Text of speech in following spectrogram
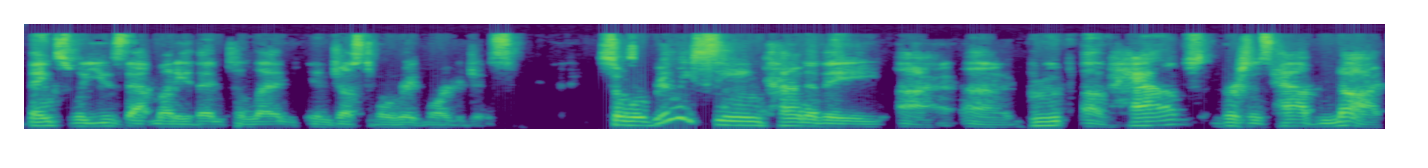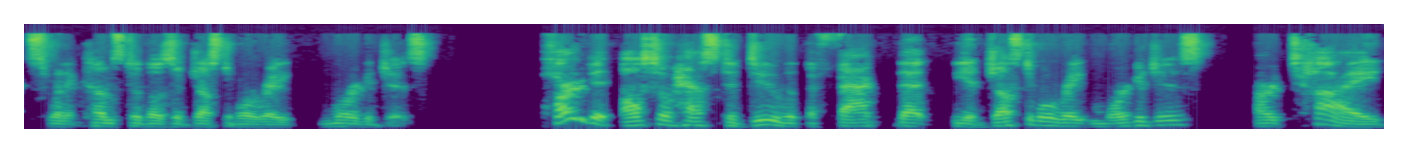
Banks will use that money then to lend in adjustable rate mortgages. So we're really seeing kind of a uh, uh, group of haves versus have nots when it comes to those adjustable rate mortgages. Part of it also has to do with the fact that the adjustable rate mortgages are tied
